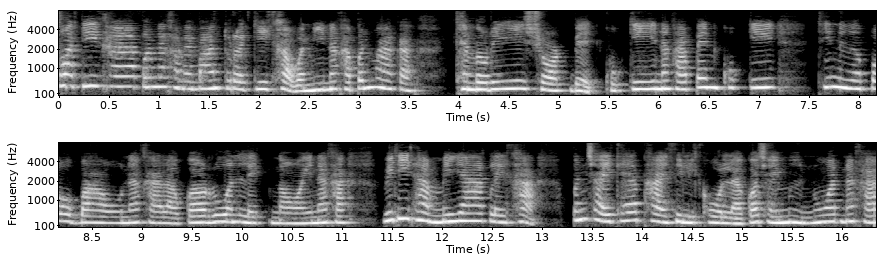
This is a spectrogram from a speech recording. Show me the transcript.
สวัสดีค่ะ เปิ้ลนะคะแม่บ้านตุรกีค่ะวันนี้นะคะ เปิ้ลมากับ Cadbury Short Bake Cookie นะคะ เป็นคุกกี้ที่เนื้อเบาๆนะคะแล้วก็ร่วนเล็กน้อยนะคะ วิธีทำไม่ยากเลยค่ะ เปิ้ลใช้แค่พายซิลิโคนแล้วก็ใช้มือนวดนะคะ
